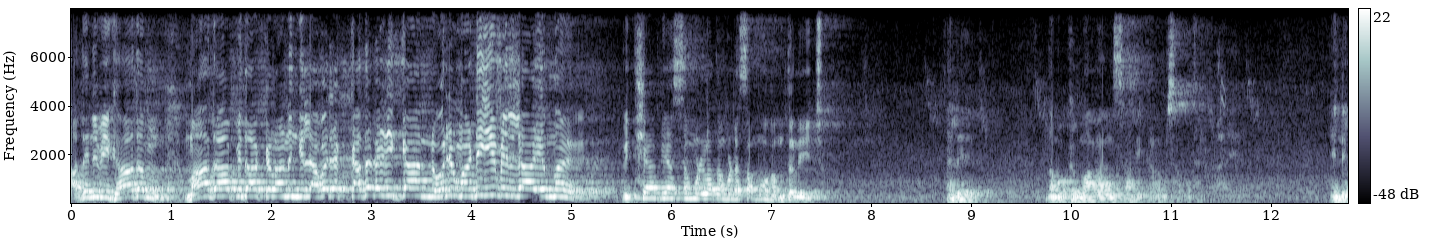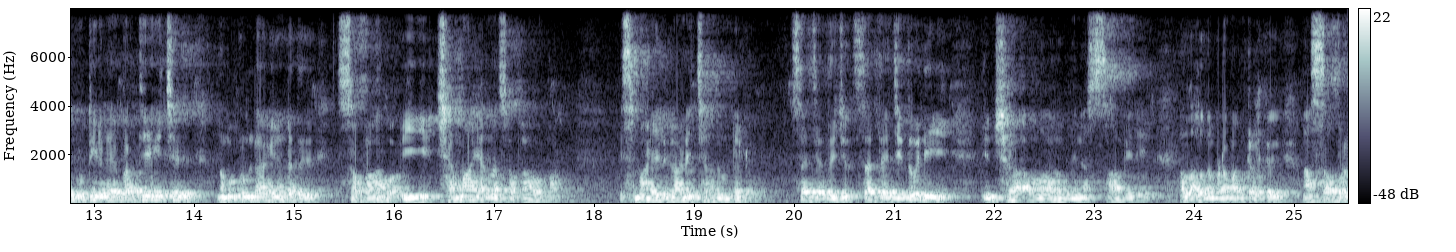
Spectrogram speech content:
അതിന് വിഘാതം മാതാപിതാക്കളാണെങ്കിൽ അവരെ കഥ കഴിക്കാൻ ഒരു മടിയുമില്ല എന്ന് വിദ്യാഭ്യാസമുള്ള നമ്മുടെ സമൂഹം തെളിയിച്ചു. അല്ലേ? നമുക്ക് മാറാൻ സാധിക്കണം സഹോദരന്മാരെ. എന്റെ കുട്ടികളെ പ്രത്യേകിച്ച് നമുക്കുണ്ടാകേണ്ടത് സ്വഭാവം ഈ ക്ഷമ എന്ന സ്വഭാവമാണ്. ഇസ്മായിൽ കാണിച്ച അതുണ്ടല്ലോ സത്യജിദ് സത്യജിദുനി ഇൻഷാ അള്ളാഹു മിനസ്സാബിരീൻ. അള്ളാഹു നമ്മുടെ മക്കൾക്ക് ആ സബർ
